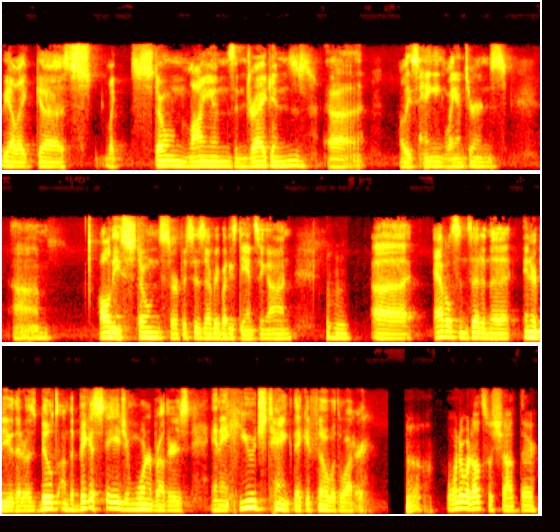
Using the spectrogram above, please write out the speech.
We got like uh like stone lions and dragons, uh all these hanging lanterns, um all these stone surfaces everybody's dancing on. hmm Uh Avildsen said in the interview that it was built on the biggest stage in Warner Brothers in a huge tank they could fill with water. Oh. I wonder what else was shot there.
